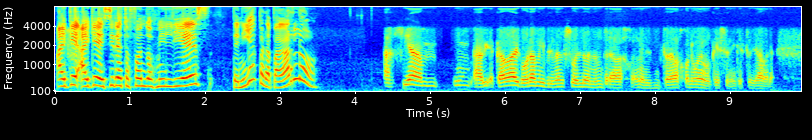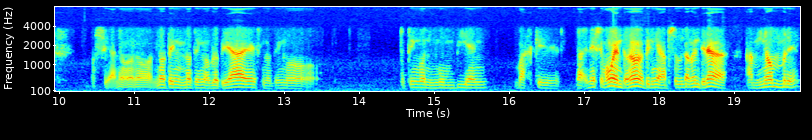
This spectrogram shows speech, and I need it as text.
hay que, hay que decir, esto fue en 2010. ¿Tenías para pagarlo? Hacía un, había, acababa de cobrar mi primer sueldo en un trabajo, en el trabajo nuevo que es en el que estoy ahora. O sea, no, no, no tengo, no tengo propiedades, no tengo, no tengo ningún bien más que, en ese momento, ¿no? No tenía absolutamente nada a mi nombre,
